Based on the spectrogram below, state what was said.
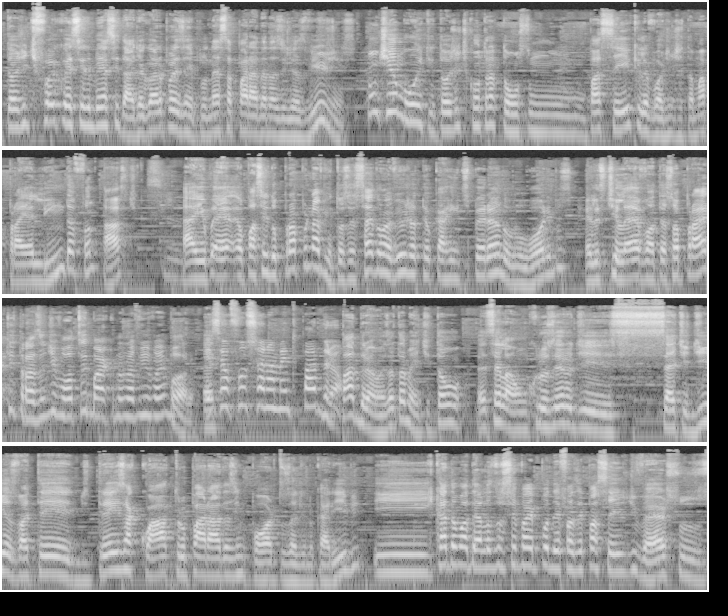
Então, a gente foi conhecendo bem a cidade. Agora, por exemplo, nessa parada nas Ilhas Virgens, não tinha muito. Então, a gente contratou um passeio que levou a gente até uma praia linda, fantástica. Sim. Aí é, é o passeio do próprio navio. Então você sai do navio, já tem o carrinho te esperando, o ônibus. Eles te levam até sua praia, te trazem de volta, você embarca no navio e vai embora. É Esse é o funcionamento padrão. padrão, exatamente. Então, é, sei lá, um cruzeiro de sete dias vai ter de três a quatro paradas em portos ali no Caribe. E cada uma delas você vai poder fazer passeios diversos,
